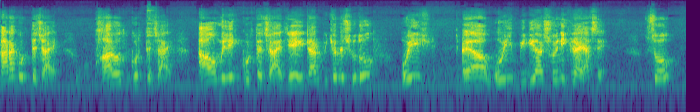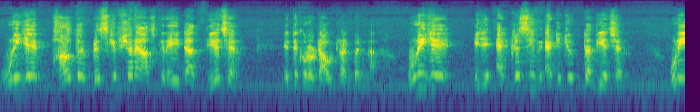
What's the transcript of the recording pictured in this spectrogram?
কারা করতে চায়? ভারত করতে চায়, আওয়ামী লীগ করতে চায়, যে এটার পিছনে শুধু ওই ওই বিডিআর সৈনিকরাই আছে। সো উনি যে ভারতের প্রেসক্রিপশনে আজকের এইটা দিয়েছেন, এতে কোনো ডাউট রাখবেন না। উনি যে, এই যে অ্যাগ্রেসিভ অ্যাটিটিউডটা দিয়েছেন, উনি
